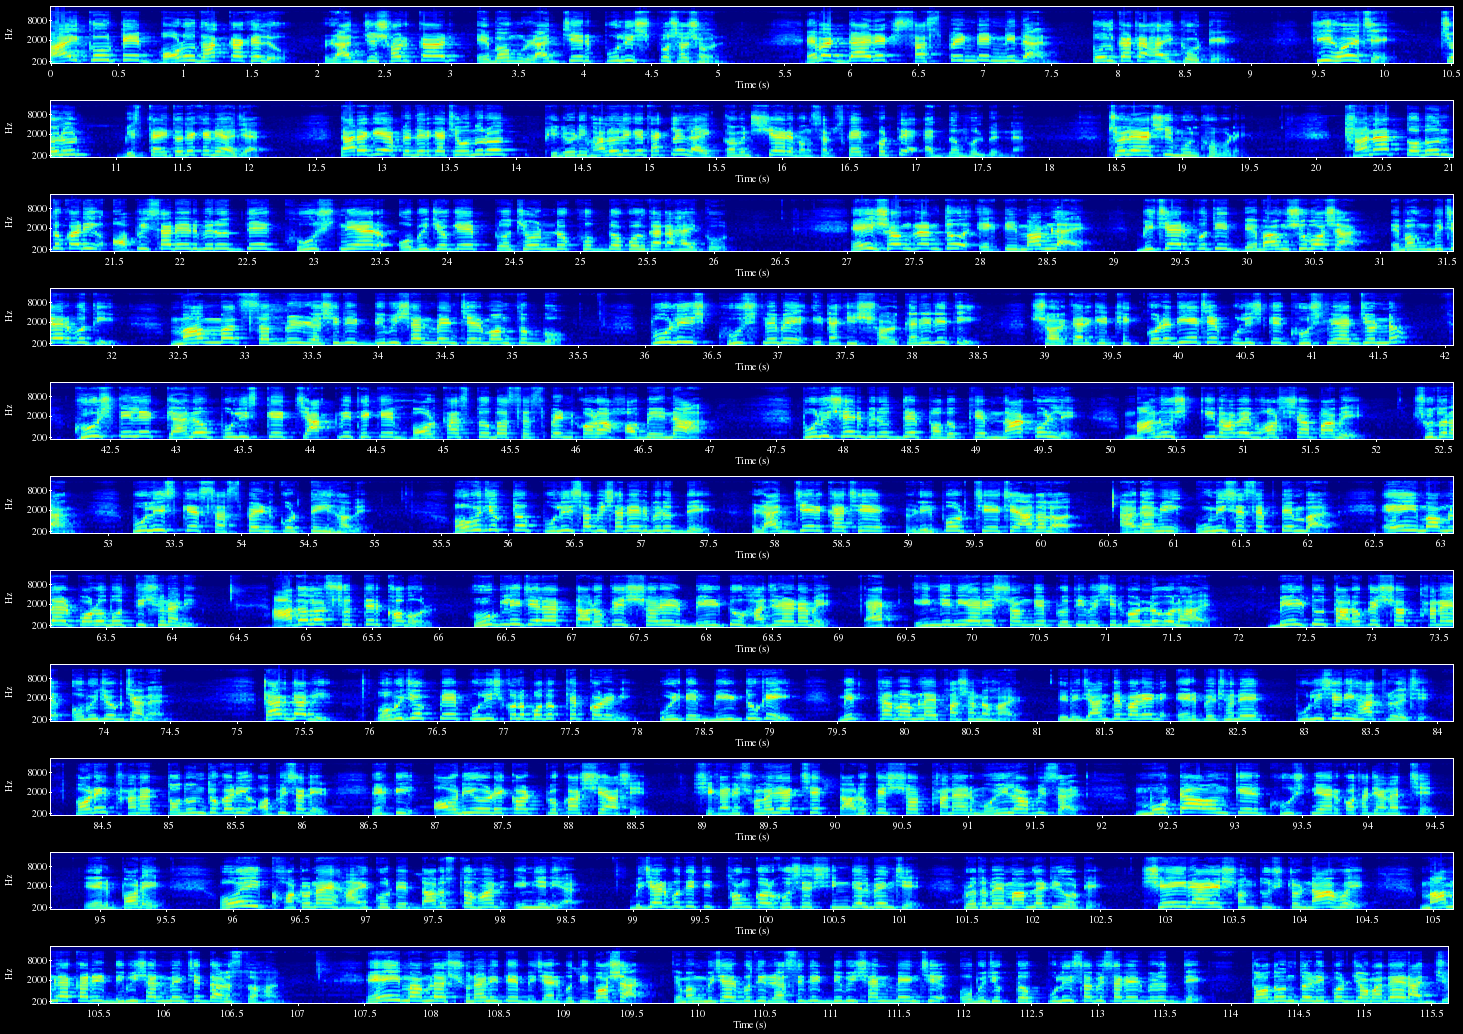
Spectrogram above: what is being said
হাইকোর্টে বড় ধাক্কা খেল রাজ্য সরকার এবং রাজ্যের পুলিশ প্রশাসন। এবার ডাইরেক্ট সাসপেন্ডের নিদান কলকাতা হাইকোর্টের। কি হয়েছে? চলুন বিস্তারিত দেখে নেওয়া যাক। তার আগে আপনাদের কাছে অনুরোধ, ভিডিওটি ভালো লেগে থাকলে লাইক, কমেন্ট, শেয়ার এবং সাবস্ক্রাইব করতে একদম ভুলবেন না। চলে আসি মূল খবরে। থানার তদন্তকারী অফিসারের বিরুদ্ধে ঘুষ নেয়ার অভিযোগে প্রচণ্ড ক্ষুব্ধ কলকাতা হাইকোর্ট। এই সংক্রান্ত একটি মামলায় বিচারপতি দেবাংশু বসাক এবং বিচারপতি মোহাম্মদ সাব্বির রশিদির ডিভিশন বেঞ্চের মন্তব্য। পুলিশ ঘুষ নেবে, এটা কি সরকারি রীতি? সরকার কি ঠিক করে দিয়েছে পুলিশকে ঘুষ নেওয়ার জন্য? ঘুষ নিলে কেন পুলিশকে চাকরি থেকে বরখাস্ত বা সাসপেন্ড করা হবে না? পুলিশের বিরুদ্ধে পদক্ষেপ না করলে মানুষ কীভাবে ভরসা পাবে? সুতরাং পুলিশকে সাসপেন্ড করতেই হবে। অভিযুক্ত পুলিশ অফিসারের বিরুদ্ধে রাজ্যের কাছে রিপোর্ট চেয়েছে আদালত। আগামী উনিশে সেপ্টেম্বর এই মামলার পরবর্তী শুনানি। আদালত সূত্রের খবর, হুগলি জেলার তারকেশ্বরের বিল্টু হাজরা নামে এক ইঞ্জিনিয়ারের সঙ্গে প্রতিবেশীর গণ্ডগোল হয়। বিল্টু তারকেশ্বর থানায় অভিযোগ জানান। তার দাবি, অভিযোগ পেয়ে পুলিশ কোনো পদক্ষেপ করেনি। উল্টে বিল্টুকেই মিথ্যা মামলায় ফাঁসানো হয়। তিনি জানতে পারেন, এর পেছনে পুলিশেরই হাত রয়েছে। পরে থানার তদন্তকারী অফিসারের একটি অডিও রেকর্ড প্রকাশ্যে আসে। সেখানে শোনা যাচ্ছে তারকেশ্বর থানার মহিলা অফিসার মোটা অঙ্কের ঘুষ নেওয়ার কথা জানাচ্ছেন। এরপরে ওই ঘটনায় হাইকোর্টের দ্বারস্থ হন ইঞ্জিনিয়ার। বিচারপতি তীর্থঙ্কর ঘোষের সিঙ্গেল বেঞ্চে প্রথমে মামলাটি ওঠে। সেই রায়ে সন্তুষ্ট না হয়ে মামলাকারী ডিভিশন বেঞ্চের দ্বারস্থ হন। এই মামলার শুনানিতে বিচারপতি বসাক এবং বিচারপতি রশিদির ডিভিশন বেঞ্চে অভিযুক্ত পুলিশ অফিসারের বিরুদ্ধে তদন্ত রিপোর্ট জমা দেয় রাজ্য।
